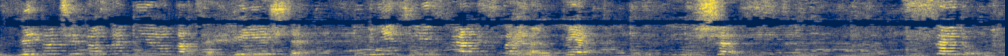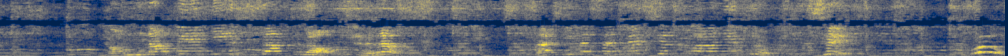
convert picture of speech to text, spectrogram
Vytočit do zemní rotace. Ještě. Vnitřní strany stehem. Pět. Šest do napětí zatnou, Raz. Snažíme se nepřetváně prut. Tři, uh,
